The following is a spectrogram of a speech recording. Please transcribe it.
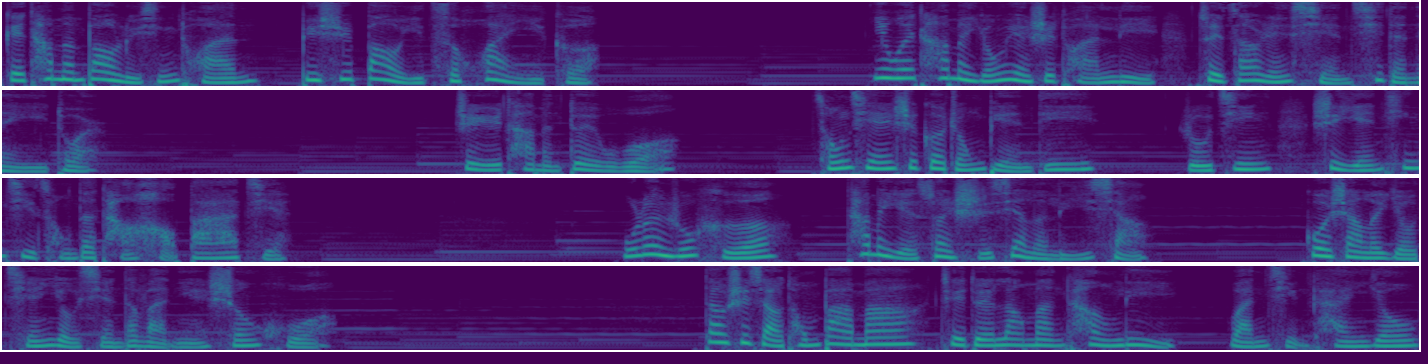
给他们报旅行团，必须报一次换一个，因为他们永远是团里最遭人嫌弃的那一对儿。至于他们对我，从前是各种贬低，如今是言听计从的讨好巴结。无论如何，他们也算实现了理想，过上了有钱有闲的晚年生活。倒是小童爸妈这对浪漫伉俪，晚景堪忧。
